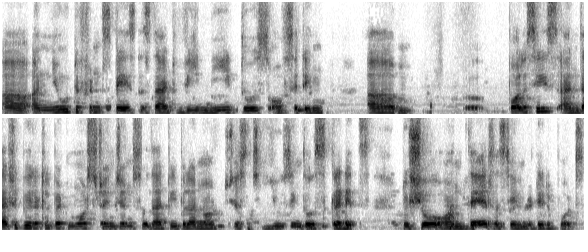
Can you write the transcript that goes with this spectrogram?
Uh, a new different space is that we need those offsetting um, policies and that should be a little bit more stringent so that people are not just using those credits to show on their sustainability reports.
